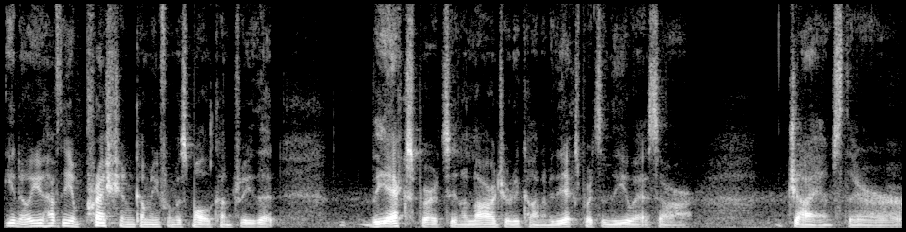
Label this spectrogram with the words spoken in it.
you know, you have the impression coming from a small country that the experts in a larger economy, the experts in the US are giants. They're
